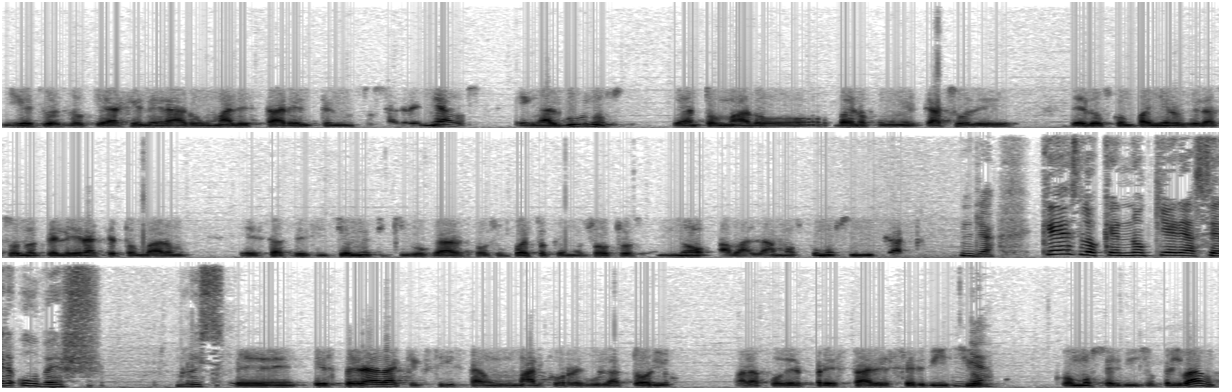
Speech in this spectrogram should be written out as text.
y eso es lo que ha generado un malestar entre nuestros agremiados. En algunos se han tomado, bueno, como en el caso de, de los compañeros de la zona hotelera que tomaron estas decisiones equivocadas, por supuesto que nosotros no avalamos como sindicato. Ya, ¿qué es lo que no quiere hacer Uber, Luis? Eh, esperar a que exista un marco regulatorio para poder prestar el servicio como servicio privado.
